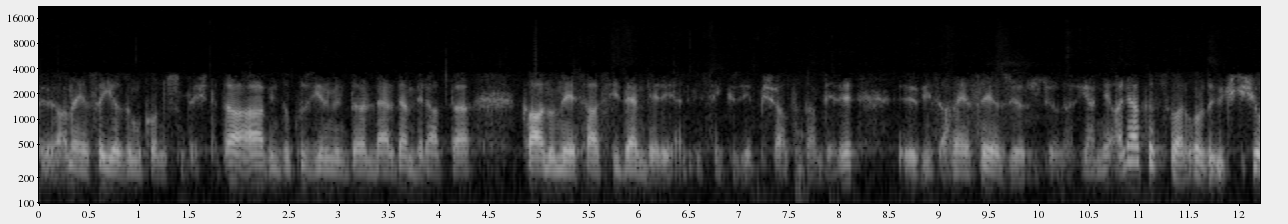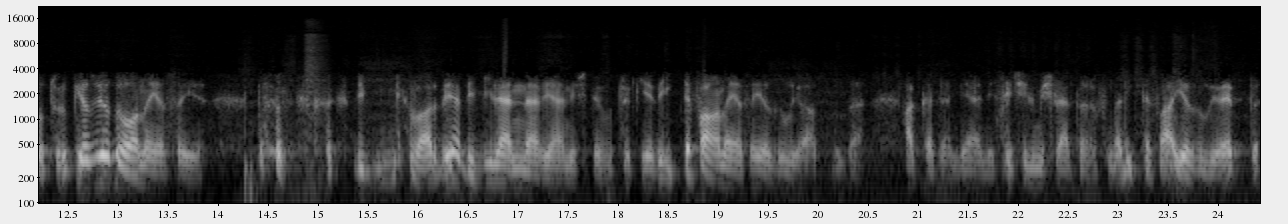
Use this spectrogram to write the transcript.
Ee, anayasa yazımı konusunda işte daha 1924'lerden beri hatta kanunu esasiden beri yani 1876'dan beri e, biz anayasa yazıyoruz diyorlar. Yani ne alakası var? Orada üç kişi oturup yazıyordu o anayasayı. bir, vardı ya bir bilenler yani işte bu Türkiye'de ilk defa anayasa yazılıyor aslında. Hakikaten yani seçilmişler tarafından ilk defa yazılıyor. Hep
